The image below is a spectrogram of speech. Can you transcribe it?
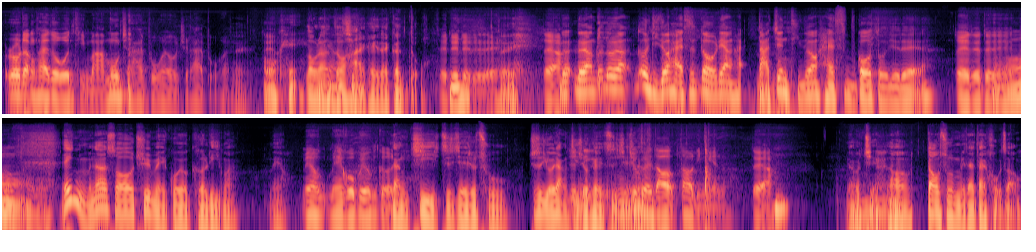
肉量太多问题吗？目前还不会，我觉得还不会。OK，肉量都还可以再更多。对对对对对对对啊！肉量肉量问题都还是肉量还打健体肉量还是不够多，对不对？对对对哦，哎，你们那时候去美国有隔离吗？没有，没有，美国不用隔离，两季直接就出，就是有两季就可以直接就可以到到里面了。对啊，了解。然后到处没再戴口罩。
